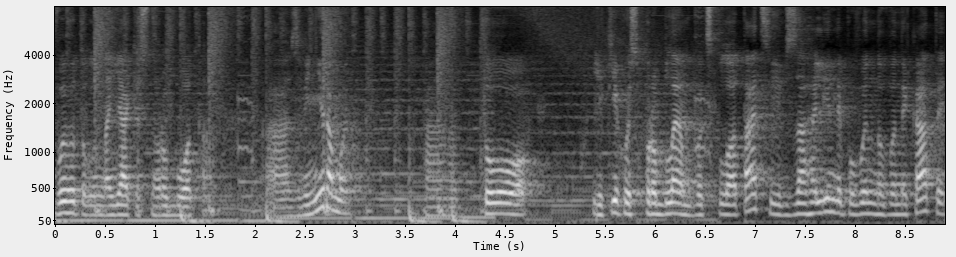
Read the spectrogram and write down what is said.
виготовлена якісна робота з вінірами, то якихось проблем в експлуатації взагалі не повинно виникати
